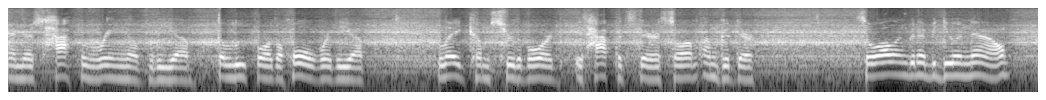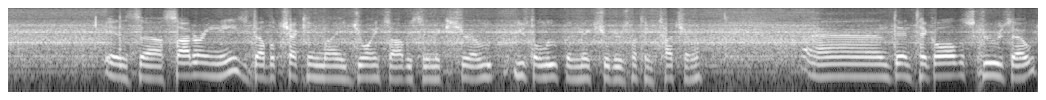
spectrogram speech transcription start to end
and there's half a ring of the uh, the loop or the hole where the uh, leg comes through the board. It half it's there, so I'm, I'm good there. So all I'm going to be doing now is uh, soldering these, double checking my joints, obviously make sure I loop, use the loop and make sure there's nothing touching. And then take all the screws out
